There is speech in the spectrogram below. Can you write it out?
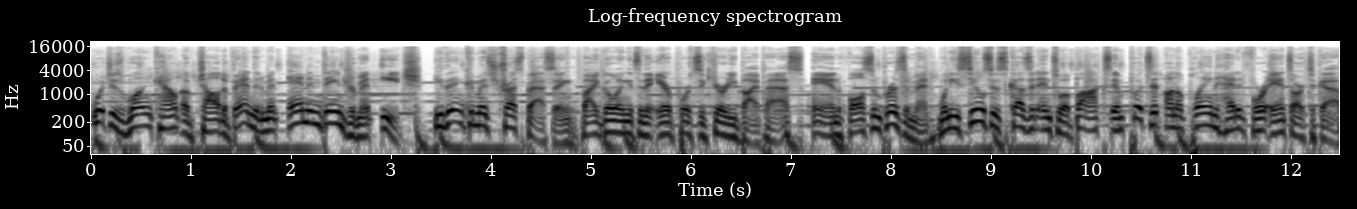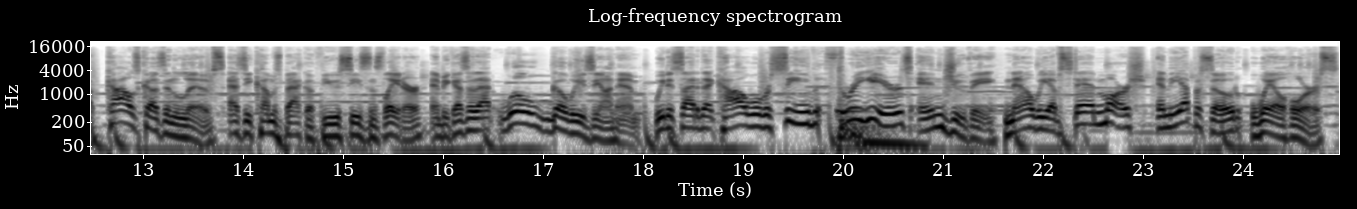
which is one count of child abandonment and endangerment each. He then commits trespassing by going into the airport security bypass and false imprisonment imprisonment when he seals his cousin into a box and puts it on a plane headed for Antarctica. Kyle's cousin lives as he comes back a few seasons later, and because of that, we'll go easy on him. We decided that Kyle will receive three years in juvie. Now we have Stan Marsh in the episode Whale Whores.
